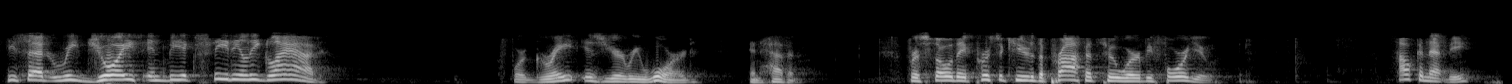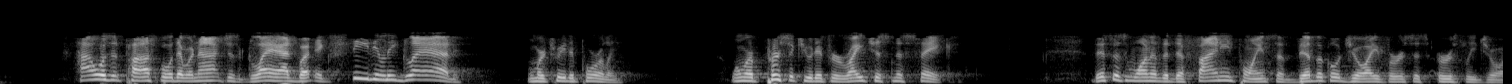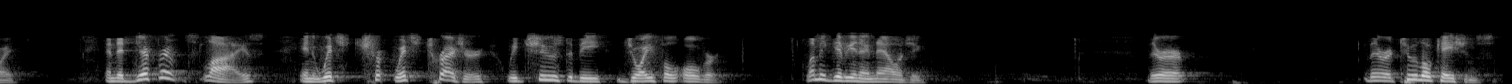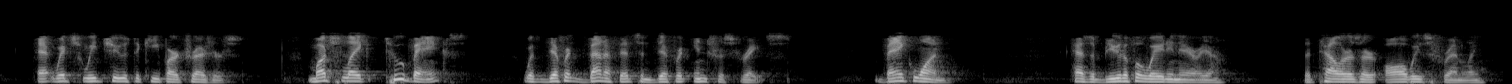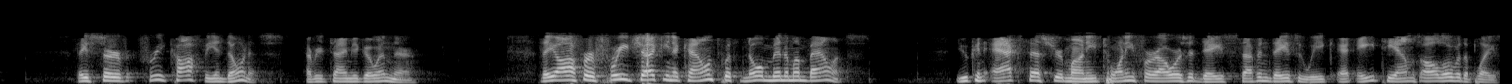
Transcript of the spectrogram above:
He said, Rejoice and be exceedingly glad, for great is your reward in heaven. For so they persecuted the prophets who were before you. How can that be? How is it possible that we're not just glad, but exceedingly glad when we're treated poorly? When we're persecuted for righteousness' sake. This is one of the defining points of biblical joy versus earthly joy. And the difference lies in which, tre- which treasure we choose to be joyful over. Let me give you an analogy. There are, there are two locations at which we choose to keep our treasures. Much like two banks with different benefits and different interest rates. Bank One has a beautiful waiting area. The tellers are always friendly. They serve free coffee and donuts every time you go in there. They offer free checking accounts with no minimum balance. You can access your money 24 hours a day, 7 days a week at ATMs all over the place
